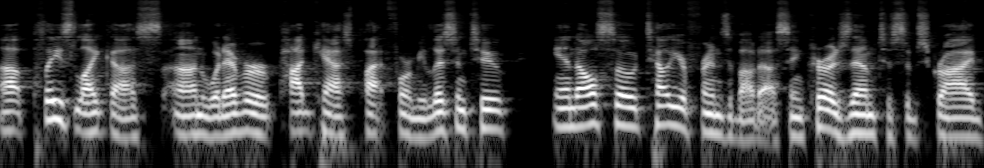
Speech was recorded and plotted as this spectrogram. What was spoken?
uh, please like us on whatever podcast platform you listen to, and also tell your friends about us. Encourage them to subscribe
